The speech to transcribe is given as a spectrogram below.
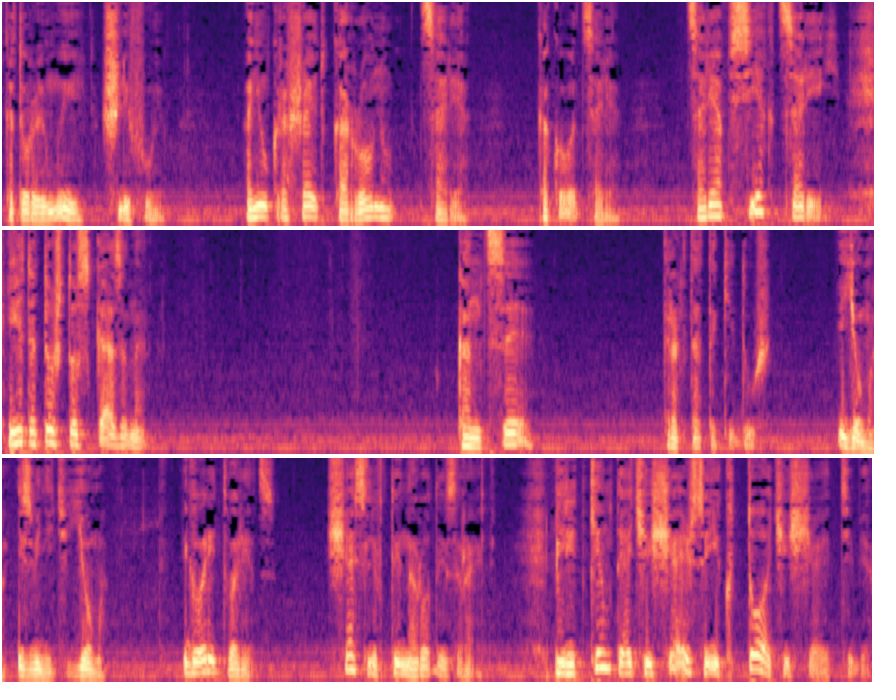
которые мы шлифуем? Они украшают корону царя. Какого царя? Царя всех царей. И это то, что сказано конце трактата Кидуш, Йома, извините, Йома. И говорит Творец, счастлив ты, народ Израиля. Перед кем ты очищаешься и кто очищает тебя?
